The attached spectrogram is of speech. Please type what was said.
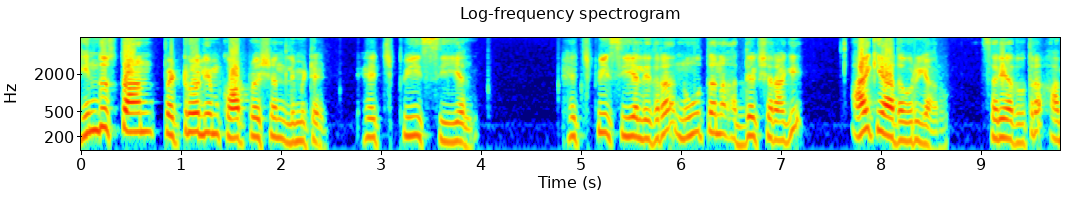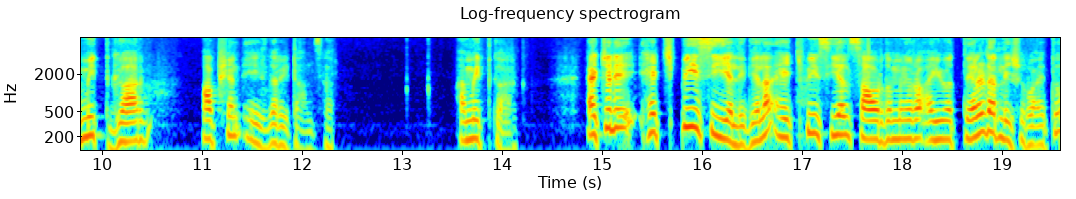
Hindustan petroleum corporation limited, H P C L. H P C L ಇದರ ನೂತನ ಅಧ್ಯಕ್ಷರಾಗಿ ಆಯ್ಕೆಯಾದವರು ಯಾರು? ಸರಿಯಾದ ಉತ್ತರ, Amit Garg. Option A is the right answer Amit Garg. Actually H P C L ಇದೆಯಲ್ಲ? ಹೆಚ್ ಪಿ ಸಿ ಎಲ್ ಸಾವಿರದ ಒಂಬೈನೂರ ಐವತ್ತೆರಡರಲ್ಲಿ ಶುರುವಾಯಿತು.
